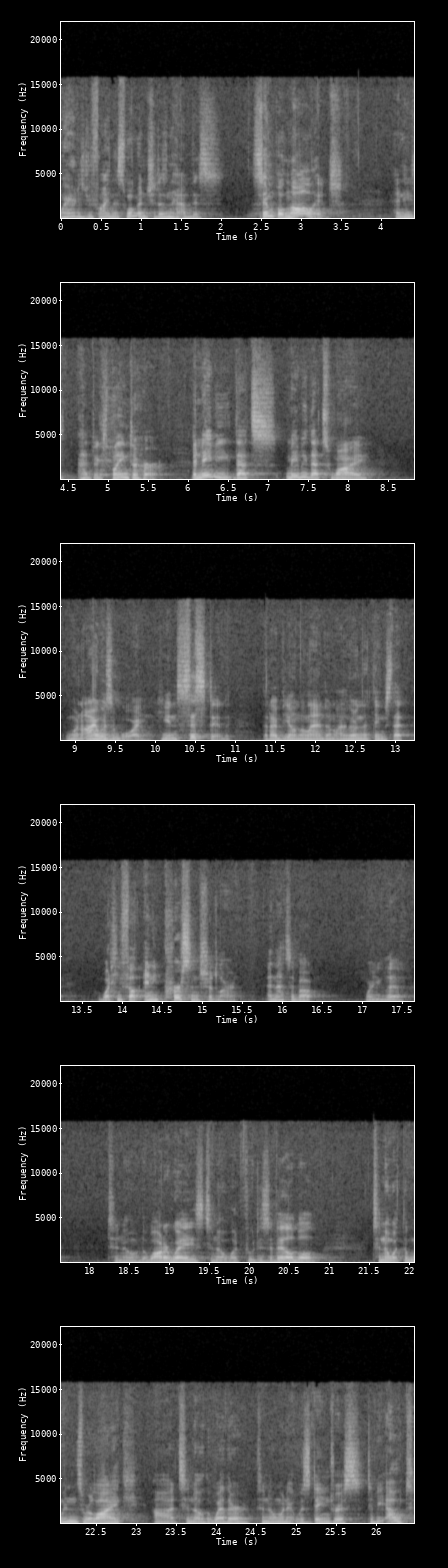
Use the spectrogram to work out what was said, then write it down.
Where did you find this woman? She doesn't have this simple knowledge. And he had to explain to her. And maybe that's, maybe that's why, when I was a boy, he insisted that I be on the land and I learn the things that what he felt any person should learn. And that's about where you live to know the waterways, to know what food is available, to know what the winds were like, uh, to know the weather, to know when it was dangerous, to be out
